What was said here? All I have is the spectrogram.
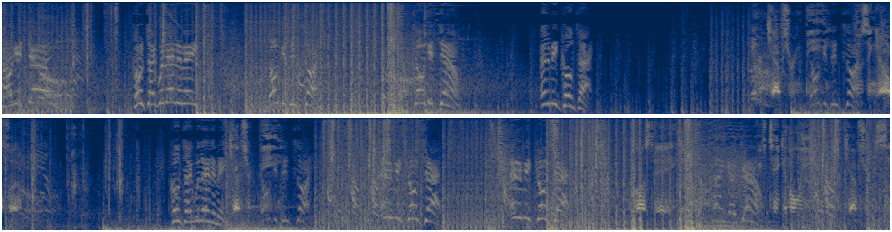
Target down. Contact with enemy. Target in sight. Target down. Enemy contact. Capturing B. Target in sight. Losing Alpha. Contact with enemy. Captured B. Target in sight. Enemy contact. Enemy contact. Lost A. Tango down. We've taken the lead. We're C.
